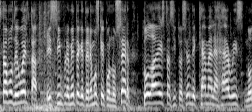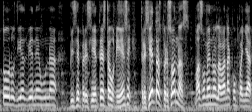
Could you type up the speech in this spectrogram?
Estamos de vuelta. Es simplemente que tenemos que conocer toda esta situación de Kamala Harris. No todos los días viene una vicepresidenta estadounidense. 300 personas más o menos la van a acompañar.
